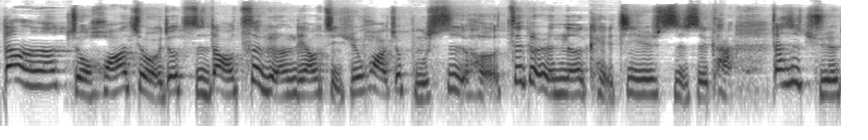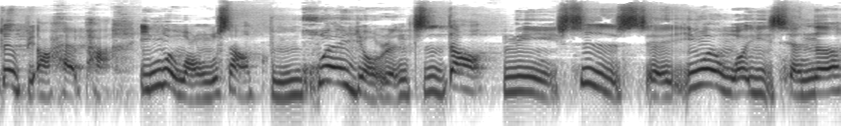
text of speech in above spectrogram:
当然呢，久滑久了就知道，这个人聊几句话就不适合。这个人呢，可以继续试试看，但是绝对不要害怕，因为网络上不会有人知道你是谁。因为我以前呢，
